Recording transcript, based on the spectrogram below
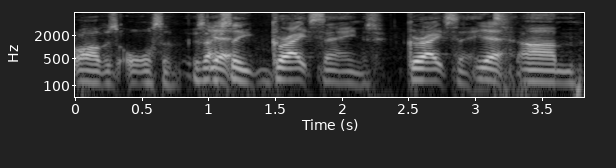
oh, it was awesome. It was Yeah. actually great scenes, great scenes. Yeah. Um,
